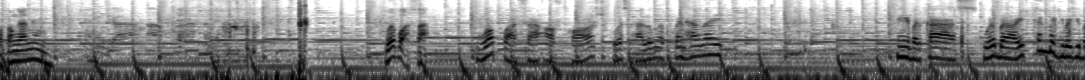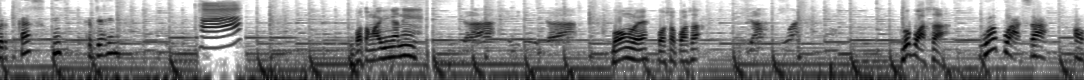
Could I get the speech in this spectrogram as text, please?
Potong gak nih? Gue puasa. Gue puasa, of course, gue selalu melakukan hal baik. Nih berkas, gue baik kan bagi-bagi berkas. Nih, kerjain. Potong lagi gak nih? Enggak, ini enggak. Bohong lo ya, puasa-puasa. Ya, kuat. Gue puasa. Gue puasa, of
